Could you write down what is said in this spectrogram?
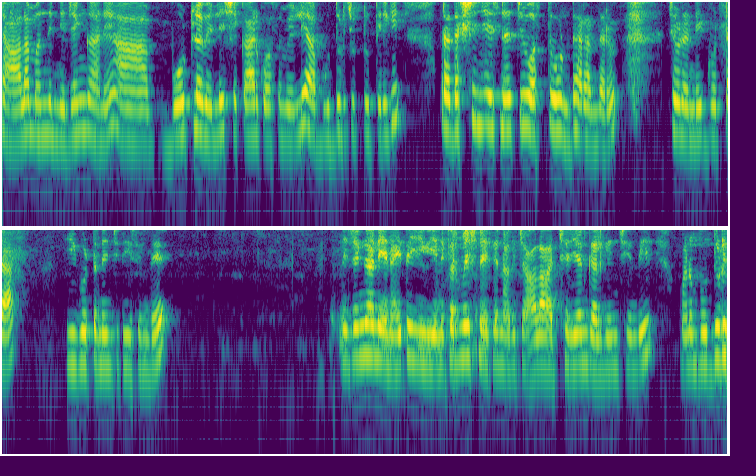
చాలామంది నిజంగానే ఆ బోట్లో వెళ్ళి షికారు కోసం వెళ్ళి ఆ బుద్ధుడి చుట్టూ తిరిగి ప్రదక్షిణ చేసినచ్చు వస్తూ ఉంటారు అందరూ. చూడండి గుట్ట ఈ గుట్ట నుంచి తీసిందే. నిజంగా నేనైతే ఈ ఇన్ఫర్మేషన్ అయితే నాకు చాలా ఆశ్చర్యాన్ని కలిగించింది. మనం బుద్ధుడి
